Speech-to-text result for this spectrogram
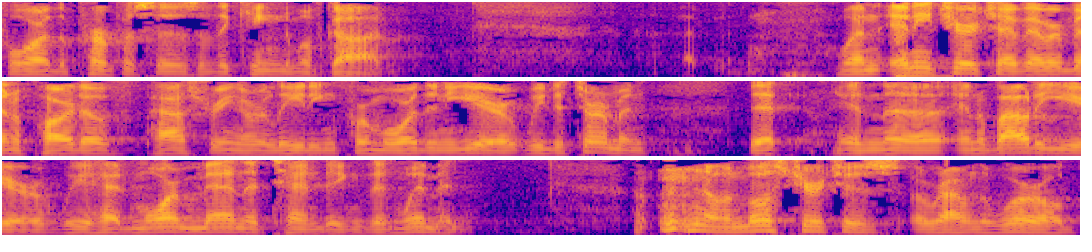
for the purposes of the kingdom of God. When any church I've ever been a part of, pastoring or leading for more than a year, we determine that in, uh, in about a year we had more men attending than women. now, in most churches around the world,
